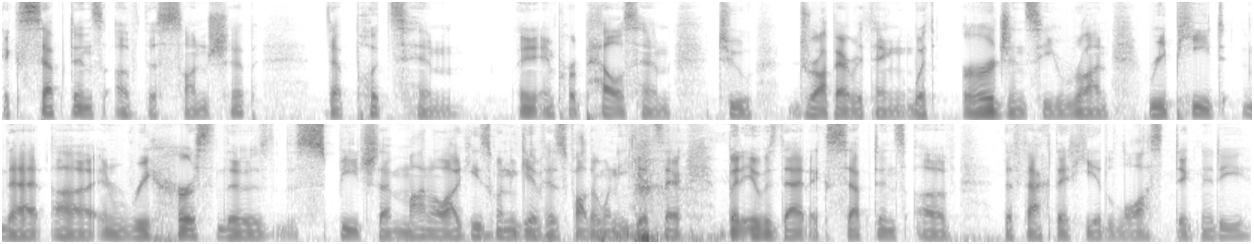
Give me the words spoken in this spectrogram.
acceptance of the sonship that puts him and, and propels him to drop everything with urgency run repeat that uh, and rehearse those the speech that monologue he's going to give his father when he gets there. But it was that acceptance of the fact that he had lost dignity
